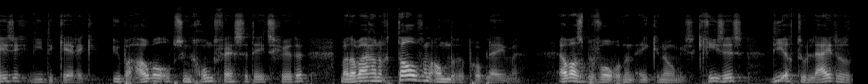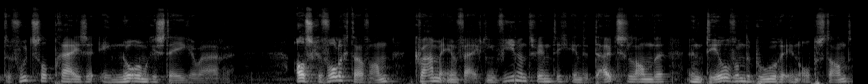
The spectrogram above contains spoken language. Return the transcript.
bezig, die de kerk überhaupt al op zijn grondvesten deed schudden, maar er waren nog tal van andere problemen. Er was bijvoorbeeld een economische crisis die ertoe leidde dat de voedselprijzen enorm gestegen waren. Als gevolg daarvan kwamen in 1524 in de Duitse landen een deel van de boeren in opstand,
